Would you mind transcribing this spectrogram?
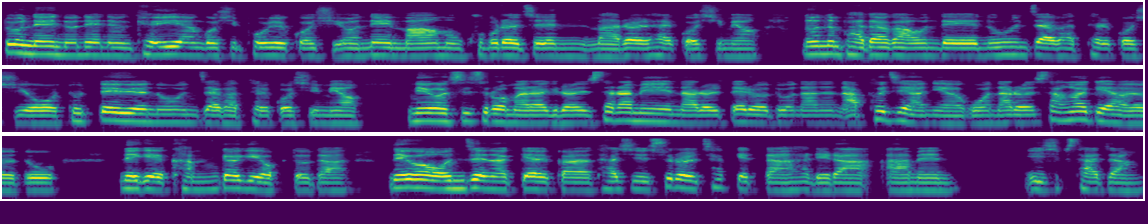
또 내 눈에는 괴이한 것이 보일 것이요 내 마음은 구부러진 말을 할 것이며 너는 바다 가운데에 누운 자 같을 것이요 돛대 위에 누운 자 같을 것이며 내가 스스로 말하기를 사람이 나를 때려도 나는 아프지 아니하고 나를 상하게 하여도 내게 감각이 없도다. 내가 언제나 깰까 다시 술을 찾겠다 하리라. 아멘. 24장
